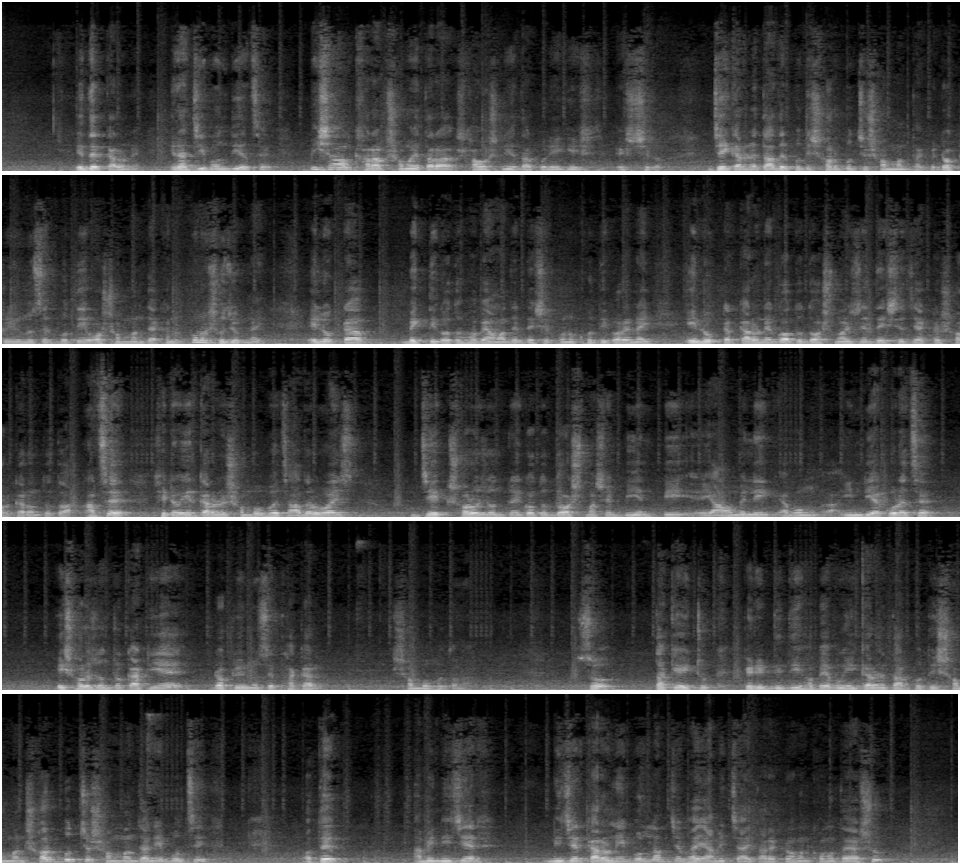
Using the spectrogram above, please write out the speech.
এদের কারণে এরা জীবন দিয়েছে। বিশাল খারাপ সময়ে তারা সাহস নিয়ে তারপরে এগিয়ে এস- এসেছিল। যেই কারণে তাদের প্রতি সর্বোচ্চ সম্মান থাকবে। ডক্টর ইউনুসের প্রতি অসম্মান দেখানোর কোনো সুযোগ নাই। এই লোকটা ব্যক্তিগতভাবে আমাদের দেশের কোনো ক্ষতি করে নাই। এই লোকটার কারণে গত দশ মাস যে দেশে যে একটা সরকার অন্তত আছে, সেটাও এর কারণে সম্ভব হয়েছে। আদারওয়াইজ যে ষড়যন্ত্রে গত দশ মাসে বিএনপি এই আওয়ামী লীগ এবং ইন্ডিয়া করেছে, এই ষড়যন্ত্র কাটিয়ে ডক্টর ইউনুসের থাকার সম্ভব হতো না। সো তাকে এইটুক ক্রেডিট দিতেই হবে এবং এই কারণে তার প্রতি সম্মান, সর্বোচ্চ সম্মান জানিয়ে বলছি। অতএব আমি নিজের নিজের কারণেই বললাম যে, ভাই, আমি চাই তারেক রহমান ক্ষমতায় আসুক।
